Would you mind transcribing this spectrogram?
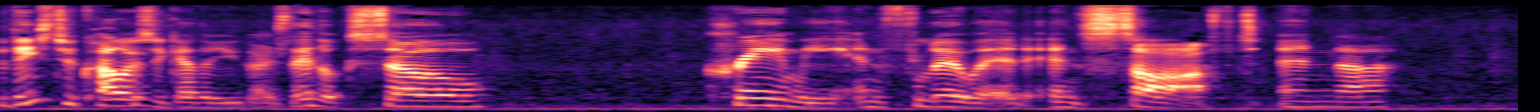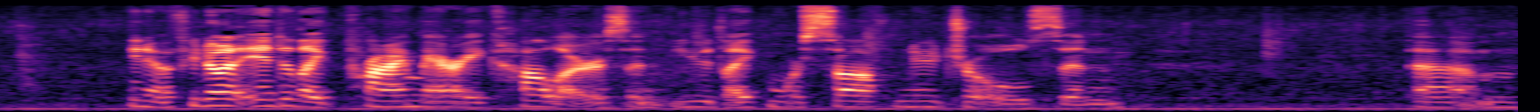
But these two colors together, you guys, they look so creamy and fluid and soft. And, uh, you know, if you're not into like primary colors and you'd like more soft neutrals and um,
